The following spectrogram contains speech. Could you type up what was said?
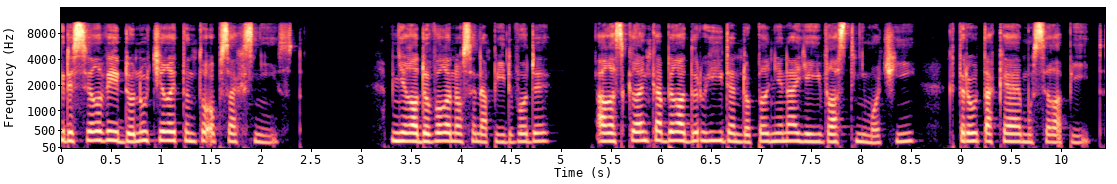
kdy Sylvii donutili tento obsah sníst. Měla dovoleno se napít vody, ale sklenka byla druhý den doplněna její vlastní močí, kterou také musela pít.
